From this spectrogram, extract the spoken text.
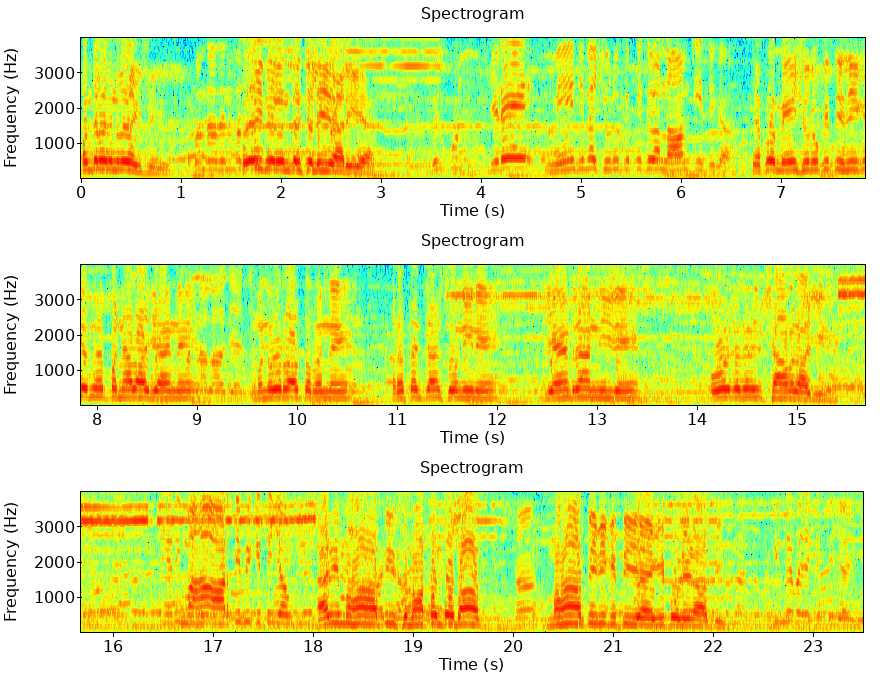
15 ਦਿਨ ਵਧਾਈ ਸੀਗੀ। 15 ਦਿਨ ਉਹੀ ਨਿਰੰਤਰ ਚੱਲੀ ਜਾ ਰਹੀ ਹੈ। ਬਿਲਕੁਲ। ਜਿਹੜੇ ਮੇਨ ਜਿਹਨੇ ਸ਼ੁਰੂ ਕੀਤੀ ਸੀ ਉਹਦਾ ਨਾਮ ਕੀ ਸੀਗਾ? ਦੇਖੋ ਮੇਨ ਸ਼ੁਰੂ ਕੀਤੀ ਸੀ ਕਿ ਪੰਨਾ ਲਾਲ ਜੈਨ ਨੇ ਲਾਲ ਜੈਨ ਜੀ। ਮਨੋਹਰ ਲਾਲ ਤਵਨ ਨੇ ਰਤਨ ਚੰਦ ਸੋਨੀ ਨੇ ਜੈਨ ਰਾਨੀ ਨੇ ਹੋਰ ਕਹਿੰਦੇ ਨੇ ਸ਼ਾਮ ਲਾਲ ਜੀ ਨੇ। ਇਹਦੀ ਮਹਾ ਆਰਤੀ ਵੀ ਕੀਤੀ ਜਾਊਗੀ? ਇਹਦੀ ਮਹਾਆਰਤੀ ਸਮਾਪਨ ਤੋਂ ਬਾਅਦ ਮਹਾਆਰਤੀ ਵੀ ਕੀਤੀ ਜਾਏਗੀ ਭੋਲੇਨਾਥ ਦੀ। ਕਿੰਨੇ ਵਜੇ ਕੀਤੀ ਜਾਏਗੀ?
